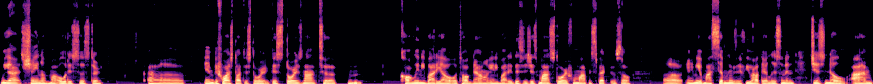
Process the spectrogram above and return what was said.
we got Shayna, my oldest sister. Uh, and before I start the story, this story is not to mm, call anybody out or talk down on anybody. This is just my story from my perspective. So uh, any of my siblings, if you're out there listening, just know I'm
